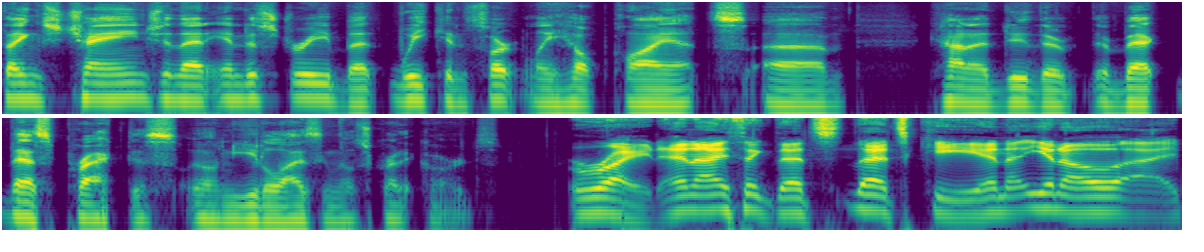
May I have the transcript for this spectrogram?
things change in that industry, but we can certainly help clients um, kind of do their their be- best practice on utilizing those credit cards. Right, and I think that's that's key. And uh, you know, I,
